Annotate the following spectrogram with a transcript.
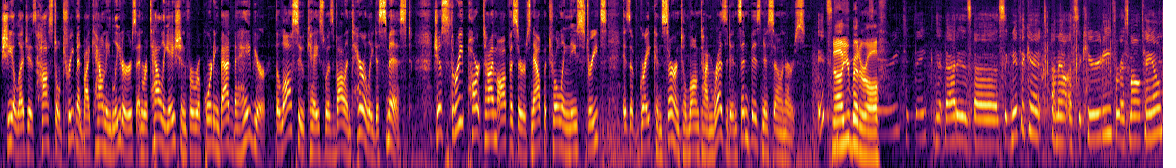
She alleges hostile treatment by county leaders and retaliation for reporting bad behavior. The lawsuit case was voluntarily dismissed. Just three part time officers now patrolling these streets is of great concern to longtime residents and business owners. It's No, you're better off. to think that that is a significant amount of security for a small town.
